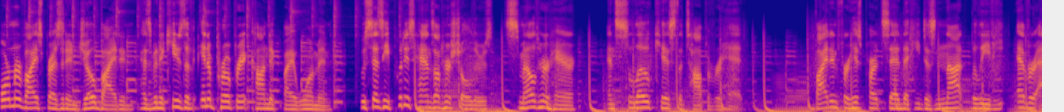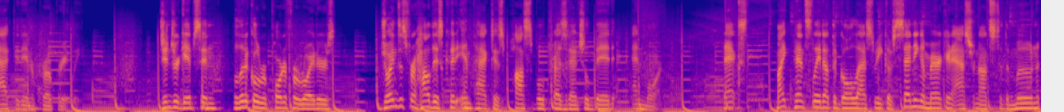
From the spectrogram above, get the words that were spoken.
Former Vice President Joe Biden has been accused of inappropriate conduct by a woman who says he put his hands on her shoulders, smelled her hair, and slow kissed the top of her head. Biden, for his part, said that he does not believe he ever acted inappropriately. Ginger Gibson, political reporter for Reuters, joins us for how this could impact his possible presidential bid and more. Next, Mike Pence laid out the goal last week of sending American astronauts to the moon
